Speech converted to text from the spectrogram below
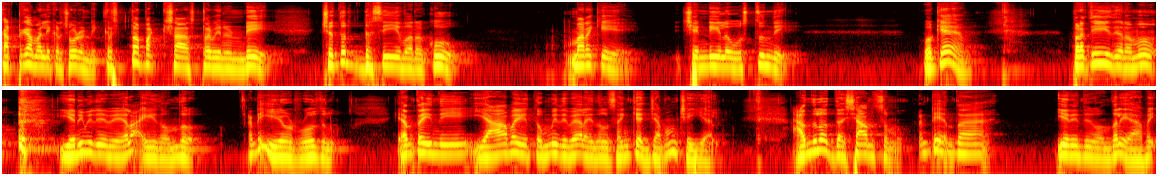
కరెక్ట్గా మళ్ళీ ఇక్కడ చూడండి. కృష్ణపక్ష అష్టమి నుండి చతుర్దశి వరకు మనకి చండీలో వస్తుంది. ఓకే? ప్రతిదినము ఎనిమిది వేల ఐదు వందలు. అంటే ఏడు రోజులు. ఎంత అయింది యాభై తొమ్మిది వేల ఐదు వందల సంఖ్య జపం చెయ్యాలి. అందులో దశాంశము. అంటే ఎంత? ఎనిమిది వందల యాభై.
